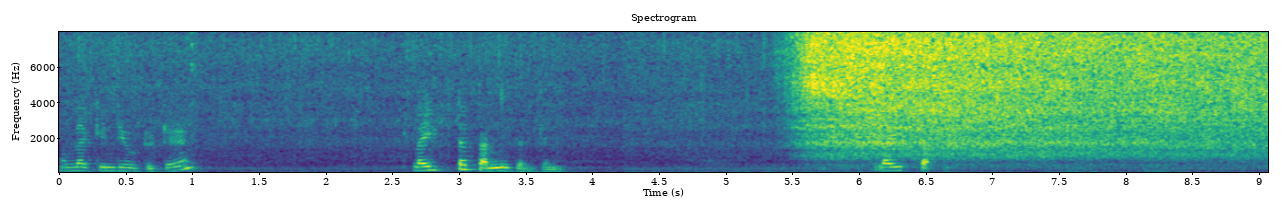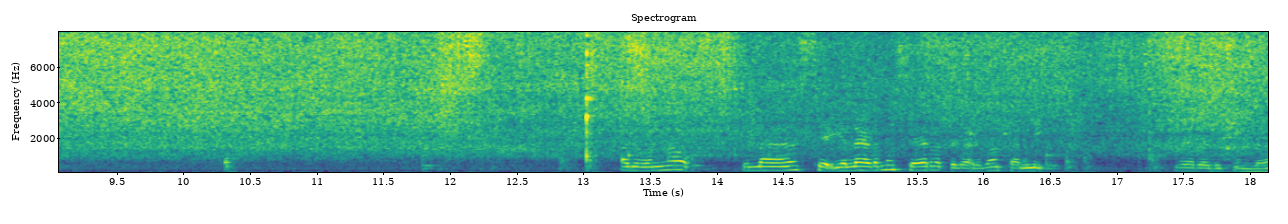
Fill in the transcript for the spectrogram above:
நல்லா கிண்டி விட்டுட்டு லைட்டாக தண்ணி தெளிக்கணும். லைட்டாக அது ஒன்றும் எல்லா சே எல்லா இடமும் சேர்றதுக்காக தான் தண்ணி. வேறு எதுக்கும் இல்லை.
